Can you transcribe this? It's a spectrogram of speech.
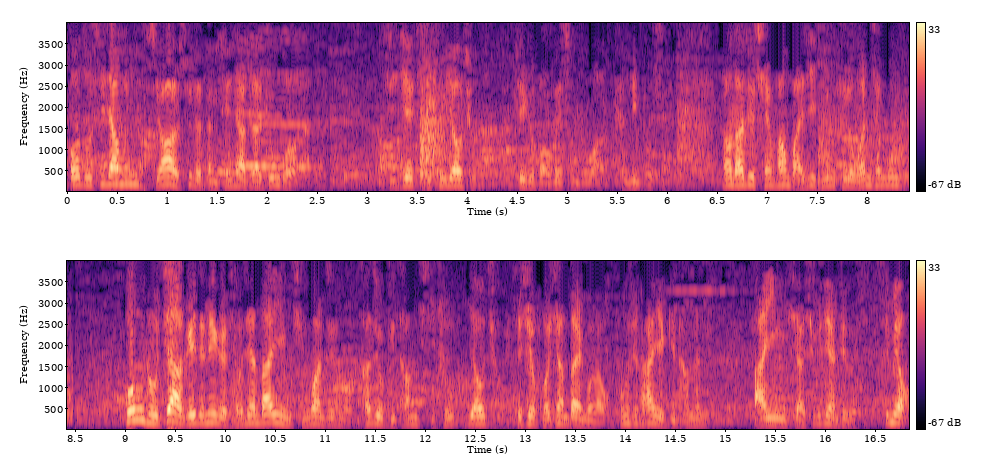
佛祖释迦牟尼十二岁的等闲下在中国，直接提出要求，这个宝贝送给我，肯定不送。然后他就千方百计迎娶了文成公主，公主嫁给的那个条件答应情况之后，他就给他们提出要求，这些佛像带过来，同时他也给他们答应一下修建这个寺庙。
